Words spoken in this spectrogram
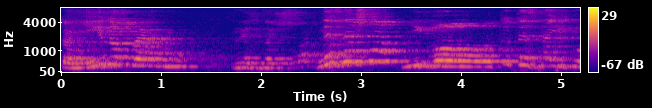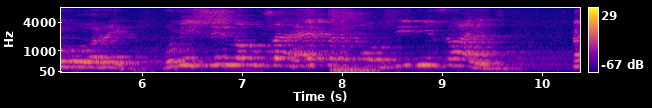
Та ні, навпаки. Не знайшла? Ні. О, то ти з нею поговори, бо мій шинок уже геть перед зідній заєць. Та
